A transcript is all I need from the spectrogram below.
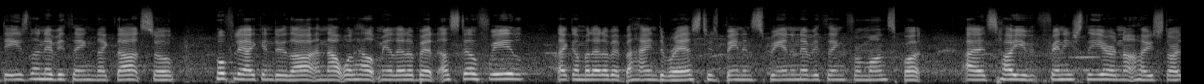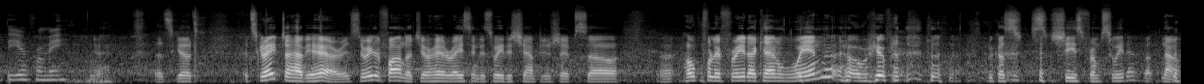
diesel and everything like that. So hopefully I can do that and that will help me a little bit. I'll still feel like I'm a little bit behind the rest who's been in Spain and everything for months but uh, it's how you finish the year, not how you start the year for me. Yeah, that's good. It's great to have you here. It's really fun that you're here racing the Swedish Championship. So uh, hopefully Frida can win over here because she's from Sweden. But no,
